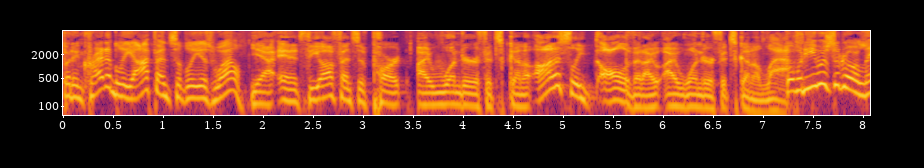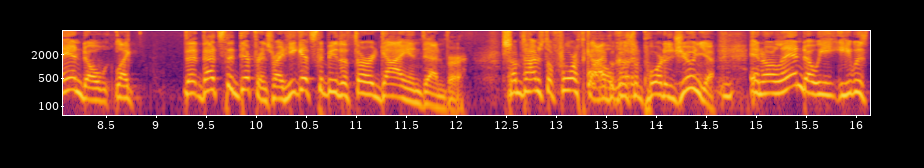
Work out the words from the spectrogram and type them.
but incredibly offensively as well. Yeah, and it's the offensive part. I wonder if it's gonna. Honestly, all of it. I, I wonder if it's gonna last. But when he was in Orlando, like that, that's the difference, right? He gets to be the third guy in Denver. Sometimes the fourth guy Well, because of Porter Jr. In Orlando, he, he was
